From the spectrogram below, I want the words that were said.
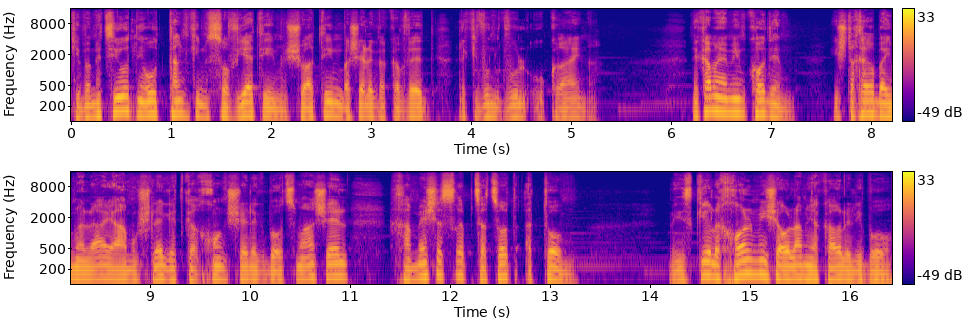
כי במציאות נראו טנקים סובייטיים שועטים בשלג הכבד לכיוון גבול אוקראינה. וכמה ימים קודם השתחרר בהימאליה המושלגת קרחון שלג בעוצמה של 15 פצצות אטום, והזכיר לכל מי שהעולם יקר לליבו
